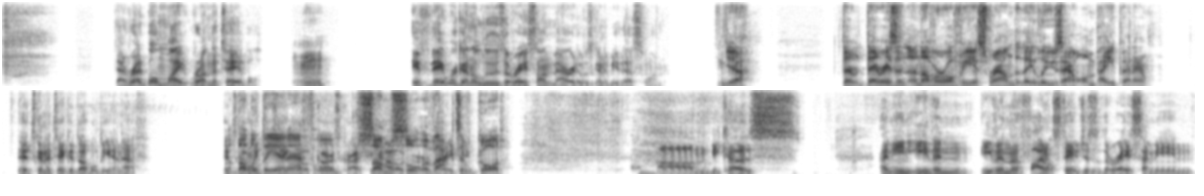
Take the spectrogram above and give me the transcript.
that Red Bull might run the table. Mm. If they were going to lose a race on merit, it was going to be this one. Yeah. There, there isn't another obvious round that they lose out on paper now. It's going to take a double DNF. It's a double DNF or some sort of act of God. Um, because I mean, even even the final stages of the race, I mean,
